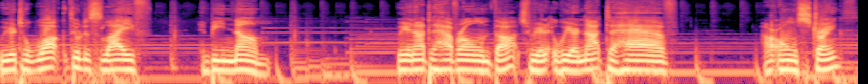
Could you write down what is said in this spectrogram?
We are to walk through this life and be numb. We are not to have our own thoughts. We are, we are not to have our own strength.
